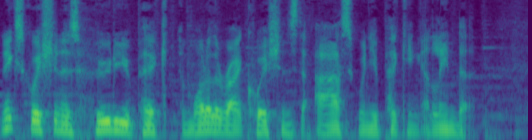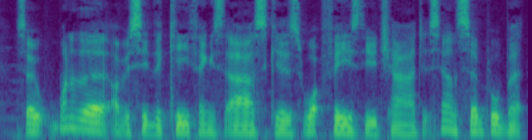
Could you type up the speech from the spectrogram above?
Next question is who do you pick and what are the right questions to ask when you're picking a lender? So, one of the obviously the key things to ask is what fees do you charge? It sounds simple, but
